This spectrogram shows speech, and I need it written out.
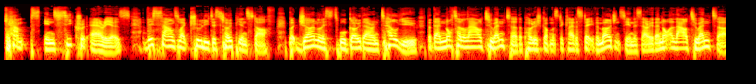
camps in secret areas. This sounds like truly dystopian stuff, but journalists will go there and tell you that they're not allowed to enter. The Polish government's declared a state of emergency in this area. They're not allowed to enter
